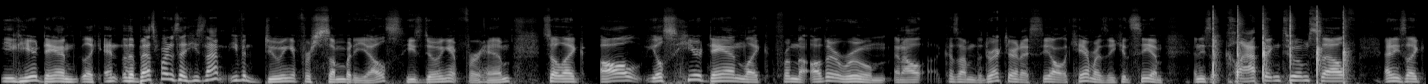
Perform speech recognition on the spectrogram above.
you hear Dan like, and the best part is that he's not even doing it for somebody else. He's doing it for him. So, like, all you'll hear Dan like from the other room, and I'll because I'm the director and I see all the cameras. You can see him, and he's like clapping to himself. And he's like,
